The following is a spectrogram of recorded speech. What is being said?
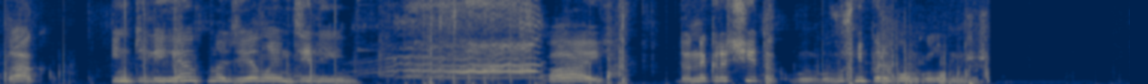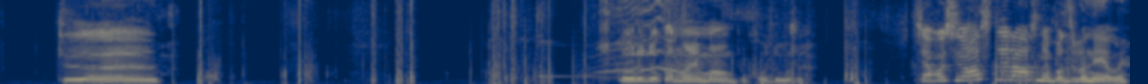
Так. Интеллигентно делаем делим. Ай. Да не кричи так, ви ж не перепон голодний же. Ж. Скоро до доконає мам, походу, уже. Це 18 раз ми подзвонили.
